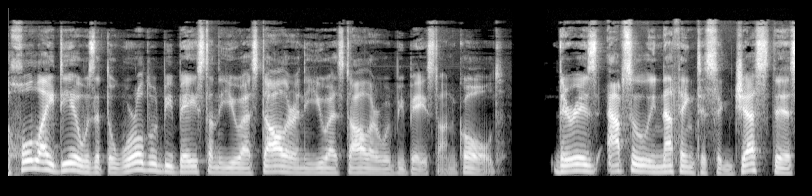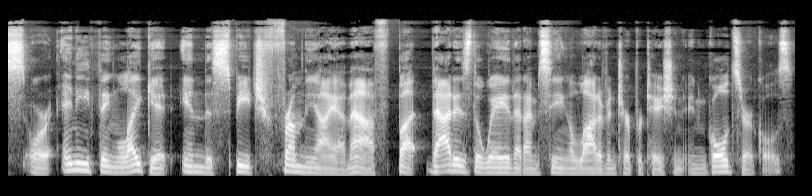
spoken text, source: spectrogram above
the whole idea was that the world would be based on the US dollar and the US dollar would be based on gold. There is absolutely nothing to suggest this or anything like it in the speech from the IMF, but that is the way that I'm seeing a lot of interpretation in gold circles.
